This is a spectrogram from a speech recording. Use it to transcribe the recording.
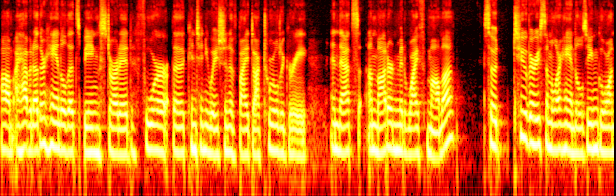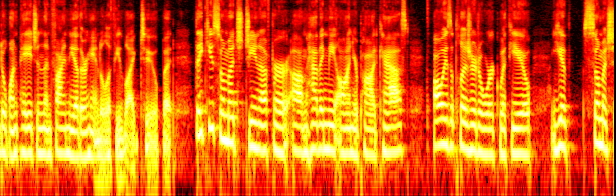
um, I have another handle that's being started for the continuation of my doctoral degree, and that's a modern midwife mama. So, two very similar handles. You can go onto one page and then find the other handle if you'd like to. But thank you so much, Gina, for um, having me on your podcast. It's always a pleasure to work with you. You have so much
